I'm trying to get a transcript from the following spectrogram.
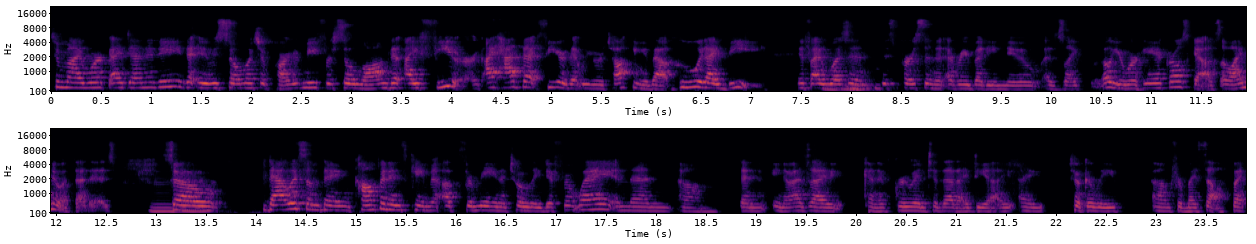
to my work identity that it was so much a part of me for so long that I feared. I had that fear that we were talking about. Who would I be if I wasn't mm-hmm. this person that everybody knew as like, oh, you're working at Girl Scouts. Oh, I know what that is. Mm-hmm. So that was something confidence came up for me in a totally different way. And then, um, then, you know, as I kind of grew into that idea, I, I took a leap um, for myself. But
